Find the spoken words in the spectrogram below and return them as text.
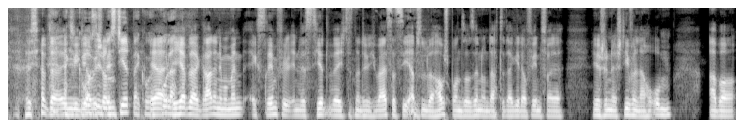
ich habe da irgendwie, Groß glaube ich, schon. investiert bei Ja, Coca-Cola. ich habe da gerade in dem Moment extrem viel investiert, weil ich das natürlich weiß, dass sie absoluter Hauptsponsor sind und dachte, da geht auf jeden Fall hier schön der Stiefel nach oben. Aber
